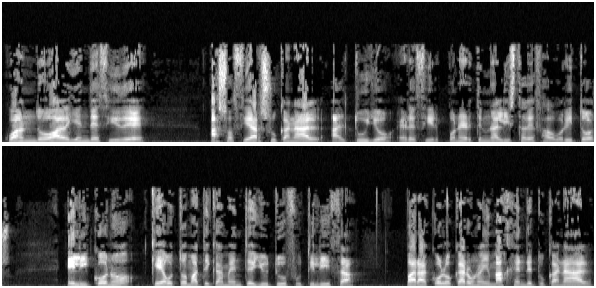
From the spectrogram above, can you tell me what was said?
cuando alguien decide asociar su canal al tuyo, es decir, ponerte en una lista de favoritos, el icono que automáticamente YouTube utiliza para colocar una imagen de tu canal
